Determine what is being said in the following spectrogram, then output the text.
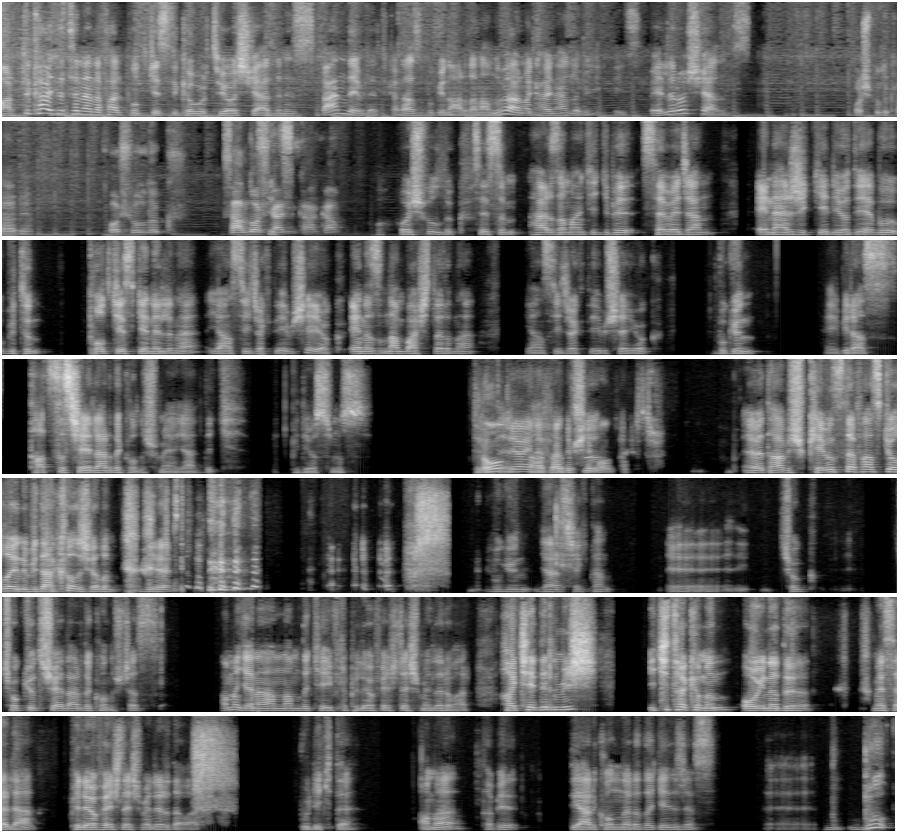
Farklı Kaydeten NFL Podcast'i kavurtuyor. Hoş geldiniz. Ben Devlet Karaz. Bugün Arda Namlı ve Arma Kaynar'la birlikteyiz. Beyler hoş geldiniz. Hoş bulduk abi. Hoş bulduk. Sen de hoş Siz- geldin kankam. Hoş bulduk. Sesim her zamanki gibi sevecen, enerjik geliyor diye bu bütün podcast geneline yansıyacak diye bir şey yok. En azından başlarına yansıyacak diye bir şey yok. Bugün e, biraz tatsız şeyler de konuşmaya geldik. Biliyorsunuz. Dün Ne oldu ya? daha NFL'de bir şey mi doğrusu- oldu? Hayırdır? Evet abi şu Kevin Stefanski olayını bir daha konuşalım diye. Bugün gerçekten eee, çok çok kötü şeyler de konuşacağız. Ama genel anlamda keyifli playoff eşleşmeleri var. Hak edilmiş iki takımın oynadığı mesela playoff eşleşmeleri de var bu ligde. Ama tabii diğer konulara da geleceğiz. Eee, bu, bu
